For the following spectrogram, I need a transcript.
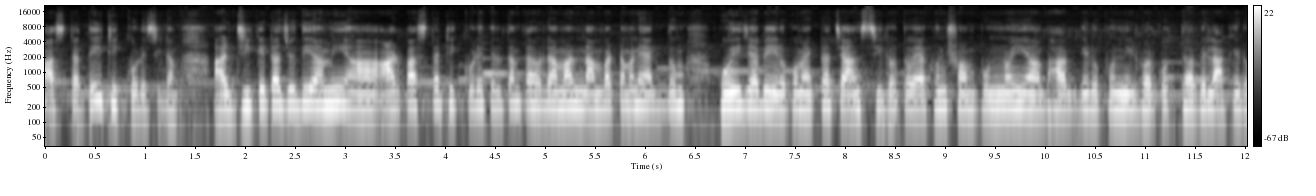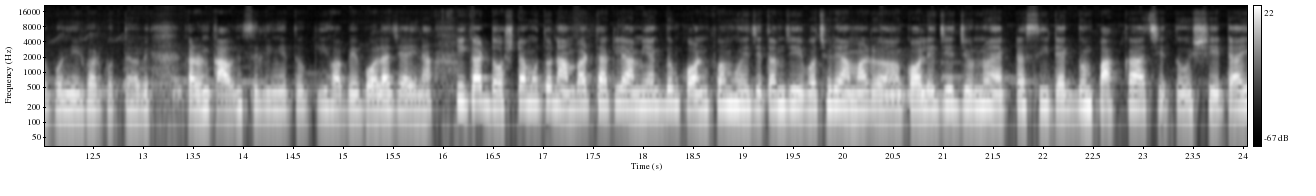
পাঁচটাতেই ঠিক করেছিলাম। আর জিকেটা যদি আমি আর পাঁচটা ঠিক করে ফেলতাম, তাহলে আমার নাম্বারটা মানে একদম হয়ে যাবে এরকম একটা চান্স ছিল। তো এখন সম্পূর্ণই ভাগ্যের ওপর নির্ভর করতে হবে, লাখের ওপর নির্ভর করতে হবে। কারণ কাউন্সেলিংয়ে তো কি হবে বলা যায় না। ঠিক আর দশটা মতো নাম্বার থাকলে আমি একদম কনফার্ম হয়ে যেতাম যে এবছরে আমার কলেজের জন্য একটা সিট একদম পাক্কা আছে। তো সেটাই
